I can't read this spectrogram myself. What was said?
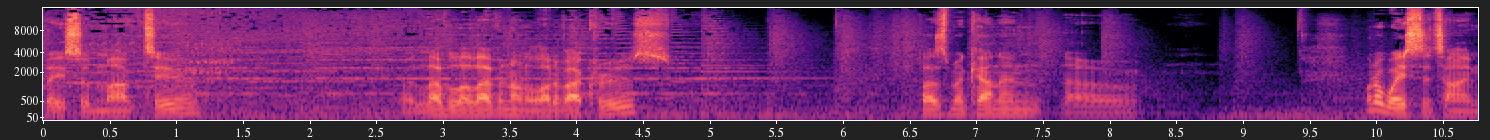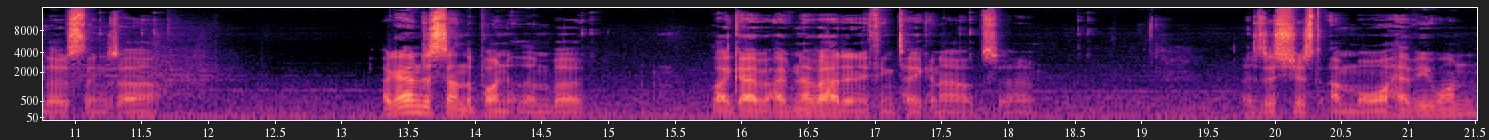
Space Sub Mark II. We're level 11 on a lot of our crews. Plasma cannon, no. What a waste of time those things are. Like, I understand the point of them, but... Like, I've, I've never had anything taken out, so... Is this just a more heavy one?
